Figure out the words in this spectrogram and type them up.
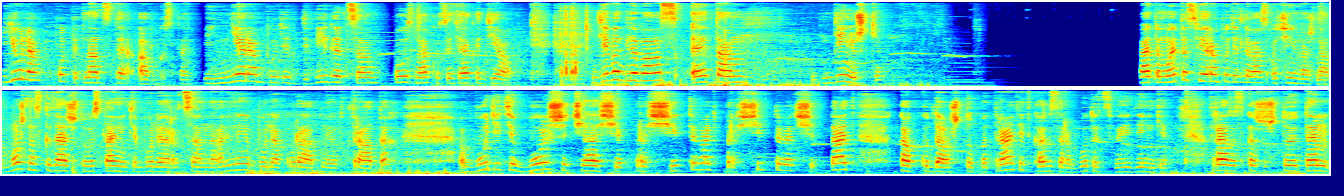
июля по 15 августа. Венера будет двигаться по знаку зодиака Дева. Дева для вас это денежки. Поэтому эта сфера будет для вас очень важна. Можно сказать, что вы станете более рациональные, более аккуратные в тратах. Будете больше, чаще просчитывать, просчитывать, считать, как, куда, что потратить, как заработать свои деньги. Сразу скажу, что это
